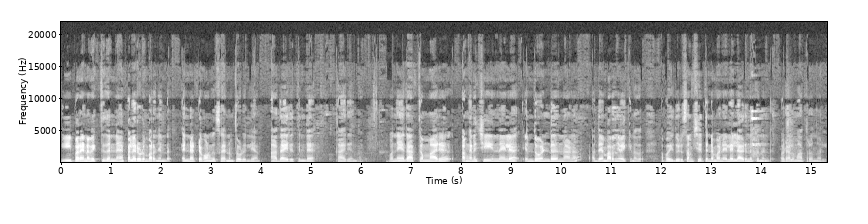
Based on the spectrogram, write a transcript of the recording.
ഈ പറയുന്ന വ്യക്തി തന്നെ പലരോടും പറഞ്ഞിട്ടുണ്ട്. എന്നെ ഒറ്റ കോൺഗ്രസ്സുകാരനും തൊടില്ല. ആ ധൈര്യത്തിന്റെ കാര്യം എന്താ? അപ്പോൾ നേതാക്കന്മാര് അങ്ങനെ ചെയ്യുന്നതിൽ എന്തോ ഉണ്ട് എന്നാണ് അദ്ദേഹം പറഞ്ഞു വെക്കുന്നത്. അപ്പോൾ ഇതൊരു സംശയത്തിന്റെ മുനയിൽ എല്ലാവരും നിൽക്കുന്നുണ്ട്. ഒരാൾ മാത്രമൊന്നുമല്ല.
